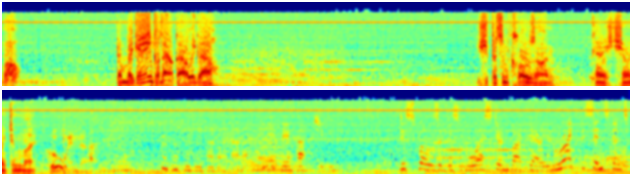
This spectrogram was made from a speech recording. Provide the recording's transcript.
Whoa. Don't break an ankle down, girly girl. You should put some clothes on. Kinda showing too much. Who in the... Heihachi. Dispose of this western barbarian right this instant.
